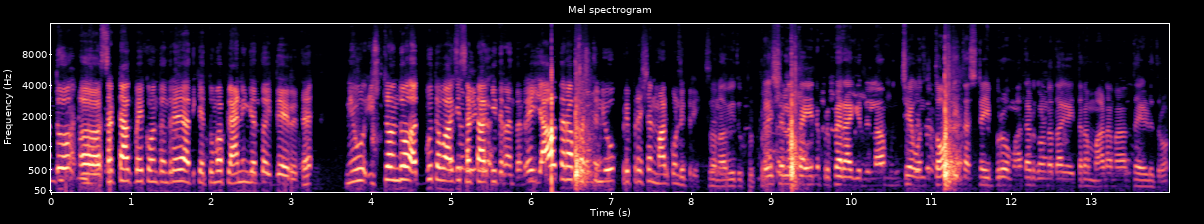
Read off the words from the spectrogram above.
ಒಂದು ಸೆಟ್ ಹಾಕ್ಬೇಕು ಅಂತಂದ್ರೆ ಅದಕ್ಕೆ ತುಂಬಾ ಪ್ಲಾನಿಂಗ್ ಅಂತ ಇದ್ದೇ ಇರುತ್ತೆ. ನೀವು ಇಷ್ಟೊಂದು ಅದ್ಭುತವಾಗಿ ಸೆಟ್ ಹಾಕಿದ್ರ ಅಂತಂದ್ರೆ ಯಾವ ತರ ಫಸ್ಟ್ ನೀವು ಪ್ರಿಪರೇಷನ್ ಮಾಡ್ಕೊಂಡಿದ್ರಿ? ಸೊ ಇದು ಪ್ರಿಪರೇಷನ್ ಅಂತ ಏನು ಪ್ರಿಪೇರ್ ಆಗಿರ್ಲಿಲ್ಲ. ಮುಂಚೆ ಒಂದು ಥಾಟ್ ಇತ್ತು ಅಷ್ಟೇ ಇಬ್ರು ಮಾತಾಡ್ಕೊಂಡಾಗ ಈ ತರ ಮಾಡೋಣ ಅಂತ ಹೇಳಿದ್ರು.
